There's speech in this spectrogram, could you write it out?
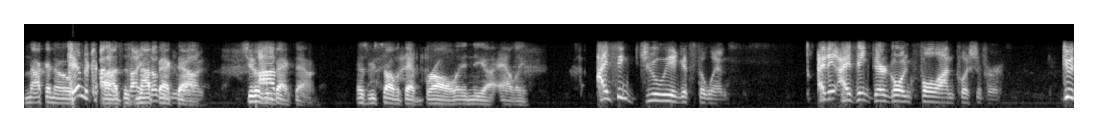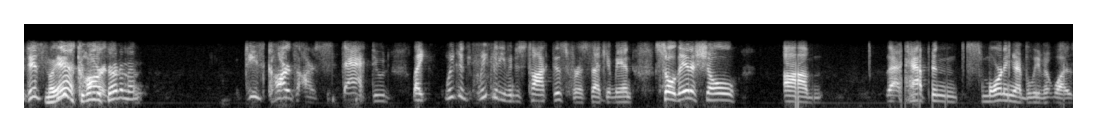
Nakano uh, does tight, not don't back down. wrong. She doesn't Um, back down, as we saw with that brawl in the uh, alley. I think Julia gets the win. I think I think they're going full on push of her. Dude, this Well, yeah, these the cards tournament. these cards are stacked, dude. Like we could we could even just talk this for a second, man. So they had a show um that happened this morning, I believe it was.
